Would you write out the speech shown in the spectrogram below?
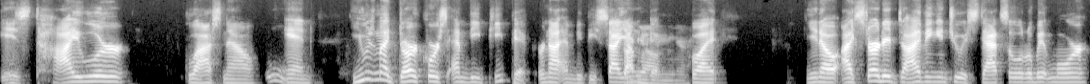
is Tyler Glasnow. Ooh. And he was my dark horse MVP pick, or not MVP, Cy Cy Young pick. Yeah. But, you know, I started diving into his stats a little bit more,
